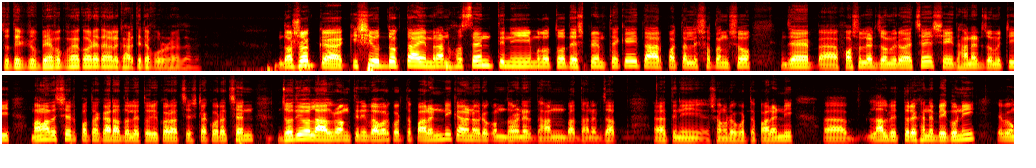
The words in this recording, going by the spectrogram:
যদি একটু ব্যাপকভাবে করে তাহলে ঘাটতিটা পূরণ হয়ে যাবে। দর্শক কৃষি উদ্যোক্তা ইমরান হোসেন, তিনি মূলত দেশপ্রেম থেকেই তার পঁয়তাল্লিশ শতাংশ যে ফসলের জমি রয়েছে, সেই ধানের জমিটি বাংলাদেশের পতাকার আদলে তৈরি করার চেষ্টা করেছেন। যদিও লাল রং তিনি ব্যবহার করতে পারেননি, কারণ ওরকম ধরনের ধান বা ধানের জাত তিনি সংগ্রহ করতে পারেননি। লাল বৃত্তর এখানে বেগুনি এবং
